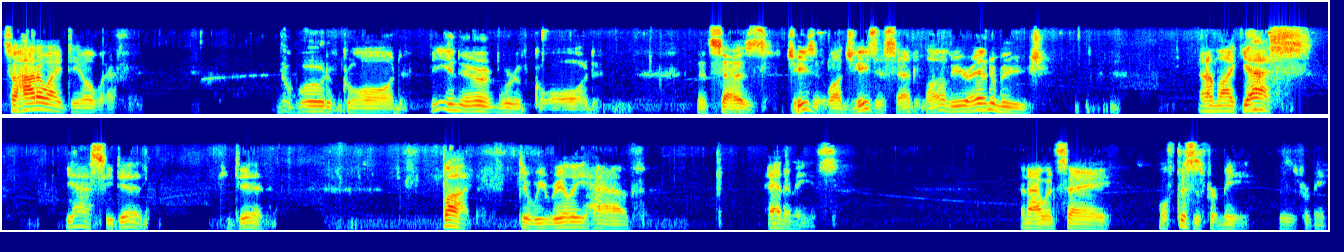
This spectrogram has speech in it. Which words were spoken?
So how do I deal with the word of God, the inerrant word of God that says Jesus, well, Jesus said, love your enemies. And I'm like, yes, yes, he did. He did. But do we really have enemies? And I would say, well, if this is for me, this is for me.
